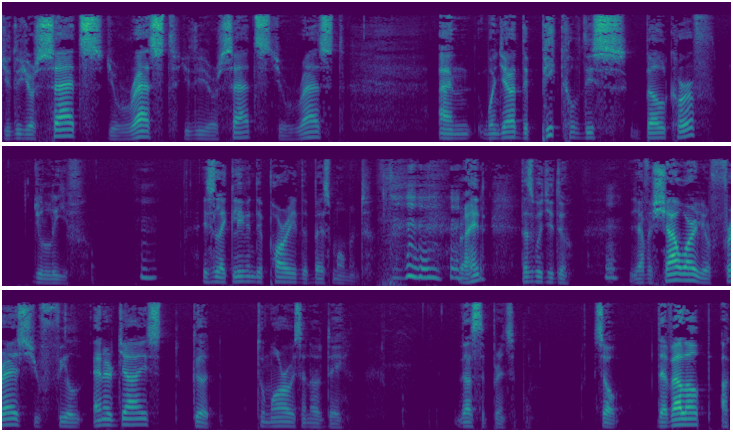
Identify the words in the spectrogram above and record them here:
you do your sets, you rest. You do your sets, you rest, and when you're at the peak of this bell curve, you leave. Hmm. It's like leaving the party at the best moment, right? That's what you do. You have a shower, you're fresh, you feel energized. Good. Tomorrow is another day. That's the principle. So develop a,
